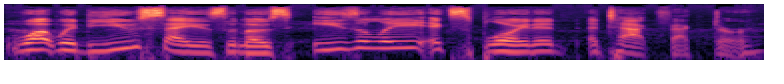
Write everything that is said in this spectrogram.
what would you say is the most easily exploited attack vector?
